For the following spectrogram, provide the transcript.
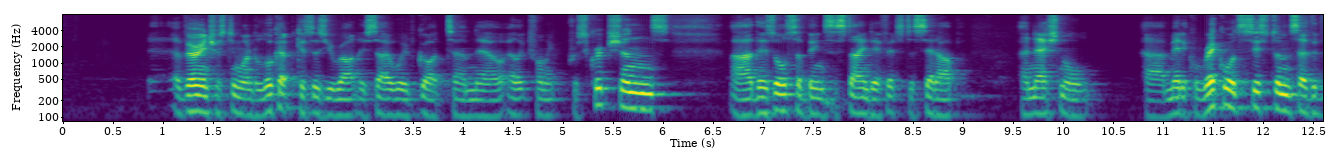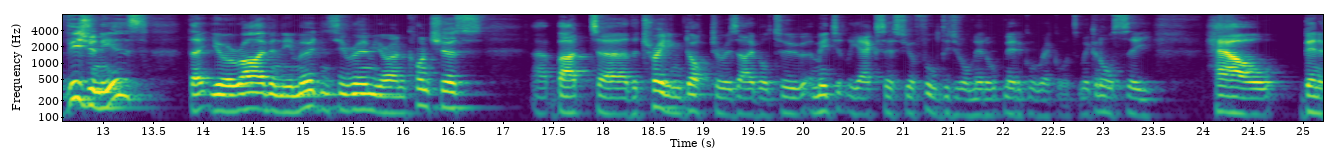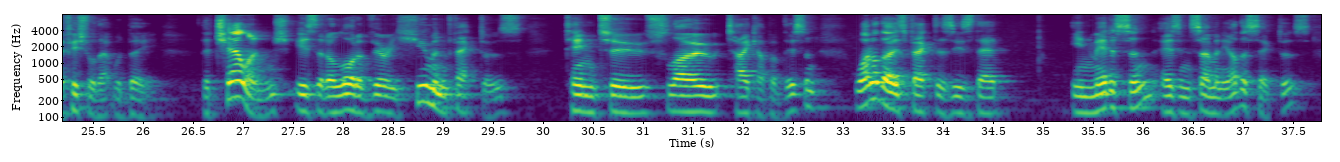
a very interesting one to look at because, as you rightly say, we've got um, now electronic prescriptions. Uh, there's also been sustained efforts to set up a national uh, medical records system. So the vision is that you arrive in the emergency room, you're unconscious, uh, but uh, the treating doctor is able to immediately access your full digital med- medical records. We can all see how beneficial that would be. The challenge is that a lot of very human factors tend to slow take up of this. And one of those factors is that in medicine, as in so many other sectors,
